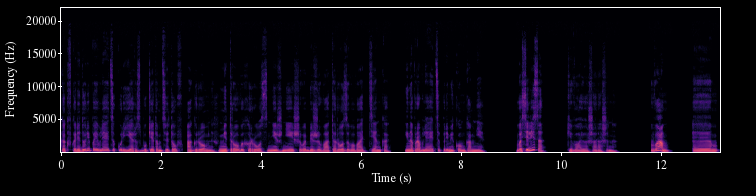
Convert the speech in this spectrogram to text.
как в коридоре появляется курьер с букетом цветов, огромных, метровых роз нежнейшего бежевато-розового оттенка и направляется прямиком ко мне. «Василиса?» — киваю ошарашенно. «Вам!» «Эм,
